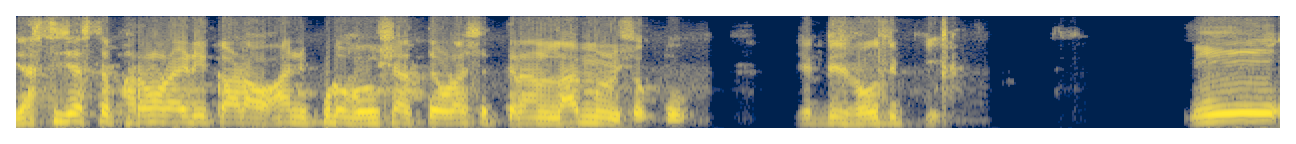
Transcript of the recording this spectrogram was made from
जास्तीत जास्त फार्मर आयडी काढावा आणि पुढे भविष्यात तेवढा शेतकऱ्यांना लाभ मिळू शकतो. जगदीश भाऊ दिपके. मी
